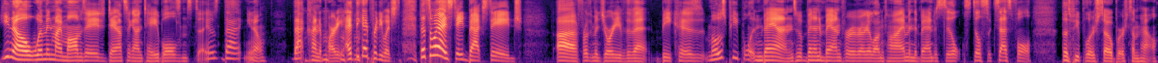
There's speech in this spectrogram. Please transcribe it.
You know, women my mom's age dancing on tables and stuff. It was that, you know, that kind of party. I think I pretty much that's why I stayed backstage uh, for the majority of the event because most people in bands who have been in a band for a very long time and the band is still still successful, those people are sober somehow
